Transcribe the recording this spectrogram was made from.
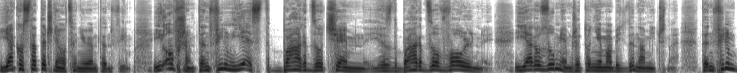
jak ostatecznie oceniłem ten film? I owszem, ten film jest bardzo ciemny, jest bardzo wolny. I ja rozumiem, że to nie ma być dynamiczne. Ten film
